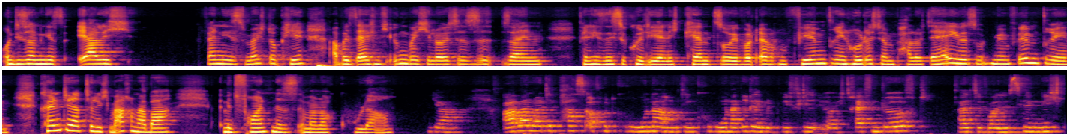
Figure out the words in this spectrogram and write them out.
Und die sollen jetzt ehrlich, wenn ihr es möchtet, okay, aber jetzt ehrlich nicht irgendwelche Leute se- sein, finde ich jetzt nicht so cool, die ihr nicht kennt. So, ihr wollt einfach einen Film drehen, holt euch dann ein paar Leute, hey, willst du mit mir einen Film drehen? Könnt ihr natürlich machen, aber mit Freunden ist es immer noch cooler. ja. Aber Leute, passt auf mit Corona und mit den Corona-Regeln, mit wie viel ihr euch treffen dürft. Also wir wollen jetzt hier nicht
